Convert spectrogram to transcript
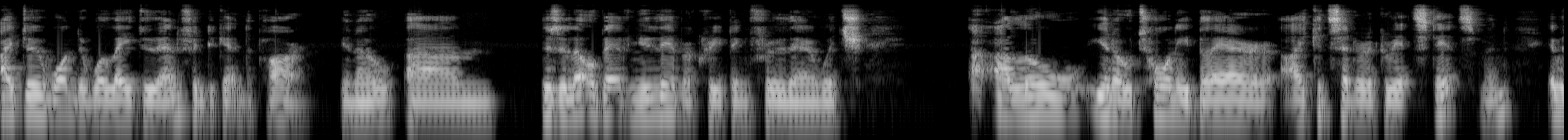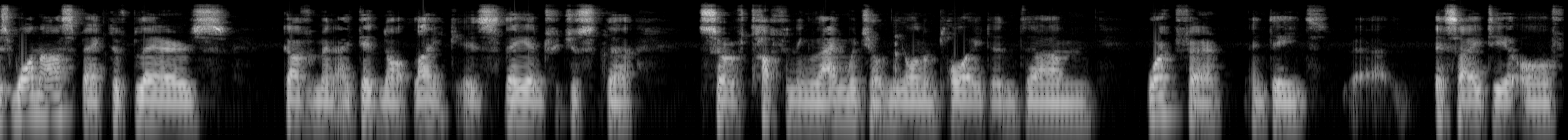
I do wonder will they do anything to get into power? You know, um, there's a little bit of New Labour creeping through there, which, although you know Tony Blair, I consider a great statesman. It was one aspect of Blair's government I did not like is they introduced the sort of toughening language on the unemployed and um, workfare. Indeed, uh, this idea of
